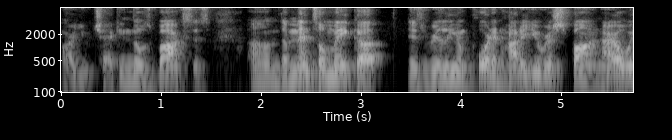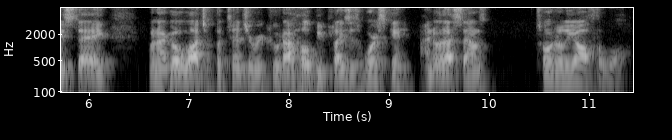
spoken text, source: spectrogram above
are you checking those boxes? Um, the mental makeup is really important. How do you respond? I always say when I go watch a potential recruit, I hope he plays his worst game. I know that sounds totally off the wall,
